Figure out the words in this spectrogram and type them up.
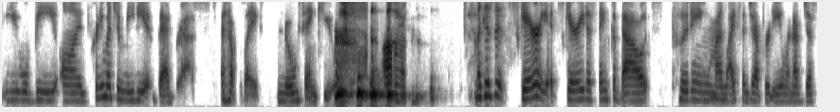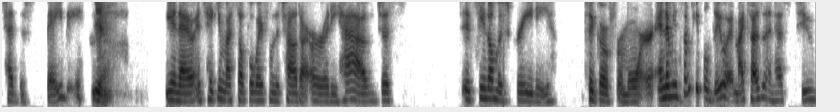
you will be on pretty much immediate bed rest. And I was like, no, thank you. um, because it's scary. It's scary to think about putting my mm-hmm. life in jeopardy when I've just had this baby. Yes. You know, and taking myself away from the child I already have just, it seemed almost greedy to go for more. And I mean, some people do it. My cousin has two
